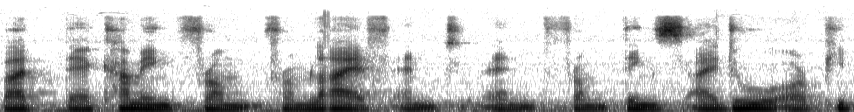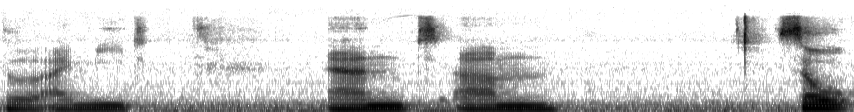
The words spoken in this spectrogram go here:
but they're coming from from life and and from things i do or people i meet and um, so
